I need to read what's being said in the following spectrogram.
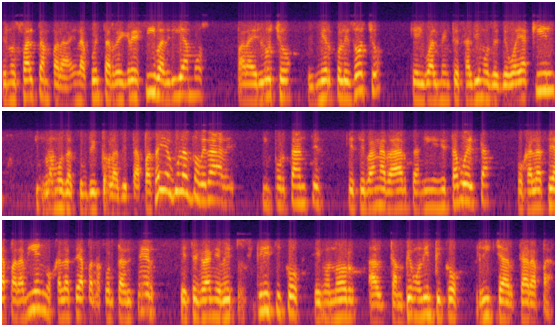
que nos faltan para en la cuenta regresiva, diríamos, para el 8, el miércoles 8, que igualmente salimos desde Guayaquil y vamos a cumplir todas las etapas. Hay algunas novedades importantes que se van a dar también en esta vuelta, ojalá sea para bien, ojalá sea para fortalecer este gran evento ciclístico en honor al campeón olímpico Richard Carapaz.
